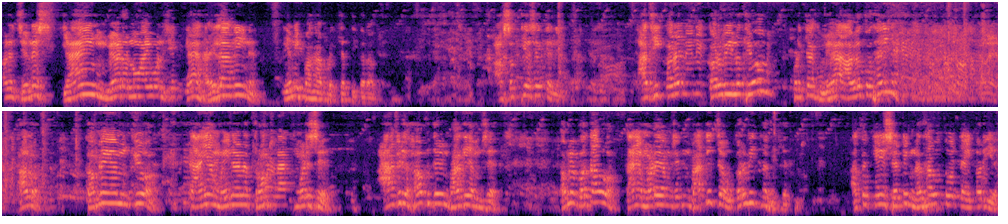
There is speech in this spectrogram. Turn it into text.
અને જેને ક્યાંય મેળ ન આવ્યો ને જે ક્યાંય હાયલા નહીં ને, એની પાસે આપણે ખેતી કરાવે. આ સત્ય છે કે નહીં? આજી કરે ને એને કરવી નથી હો, પણ ક્યાંક મેળ આવે તો થાય ને. હાલો, તમે એમ કયો કે અહીંયા મહિનાના ત્રણ લાખ મળશે. આગળ હબ દઈને ભાગે એમ છે. તમે બતાવો કાંઈ મળે એમ છે ભાગી જ જવું કરવી જ નથી ખેતી. આ તો ક્યાંય સેટિંગ ન થતું તો જ કાંઈ કરીએ.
